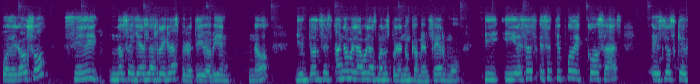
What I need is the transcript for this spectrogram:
poderoso si no seguías las reglas, pero te iba bien, ¿no? Y entonces, ah, no me lavo las manos, pero nunca me enfermo. Y, y esas, ese tipo de cosas es los que,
